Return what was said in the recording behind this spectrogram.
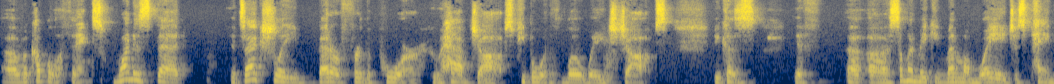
of a couple of things. One is that it's actually better for the poor who have jobs, people with low wage jobs, because if uh, uh, someone making minimum wage is paying,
